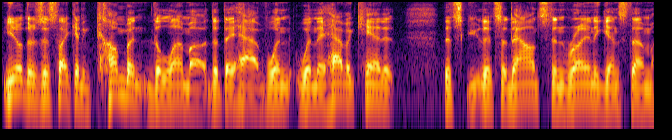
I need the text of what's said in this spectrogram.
You know, there's this like an incumbent dilemma that they have when when they have a candidate that's that's announced and running against them.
